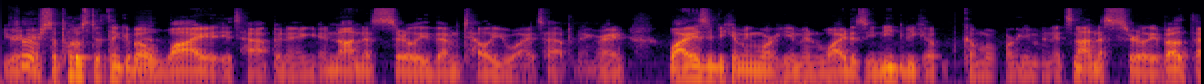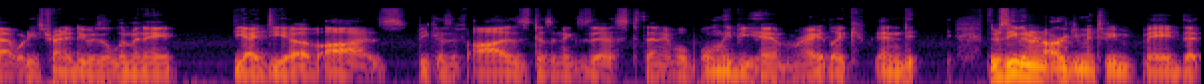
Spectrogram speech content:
You're, Sure. you're supposed to think about Yeah. why it's happening and not necessarily them tell you why it's happening, right? Why is he becoming more human? Why does he need to become, become more human? It's not necessarily about that. What he's trying to do is eliminate the idea of Oz because if Oz doesn't exist, then it will only be him, right? Like, and there's even an argument to be made that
